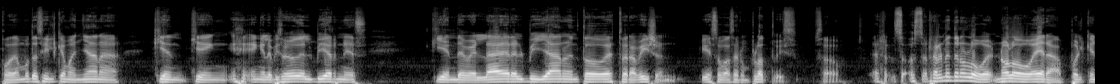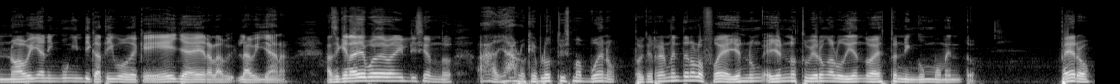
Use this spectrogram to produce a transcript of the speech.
Podemos decir que mañana, quien, quien en el episodio del viernes, quien de verdad era el villano en todo esto era Vision. Y eso va a ser un plot twist. So, realmente no lo, no lo era, porque no había ningún indicativo de que ella era la, villana. Así que nadie puede venir diciendo, ah, diablo, qué plot twist más bueno. Porque realmente no lo fue. Ellos no, ellos no estuvieron aludiendo a esto en ningún momento. Pero,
